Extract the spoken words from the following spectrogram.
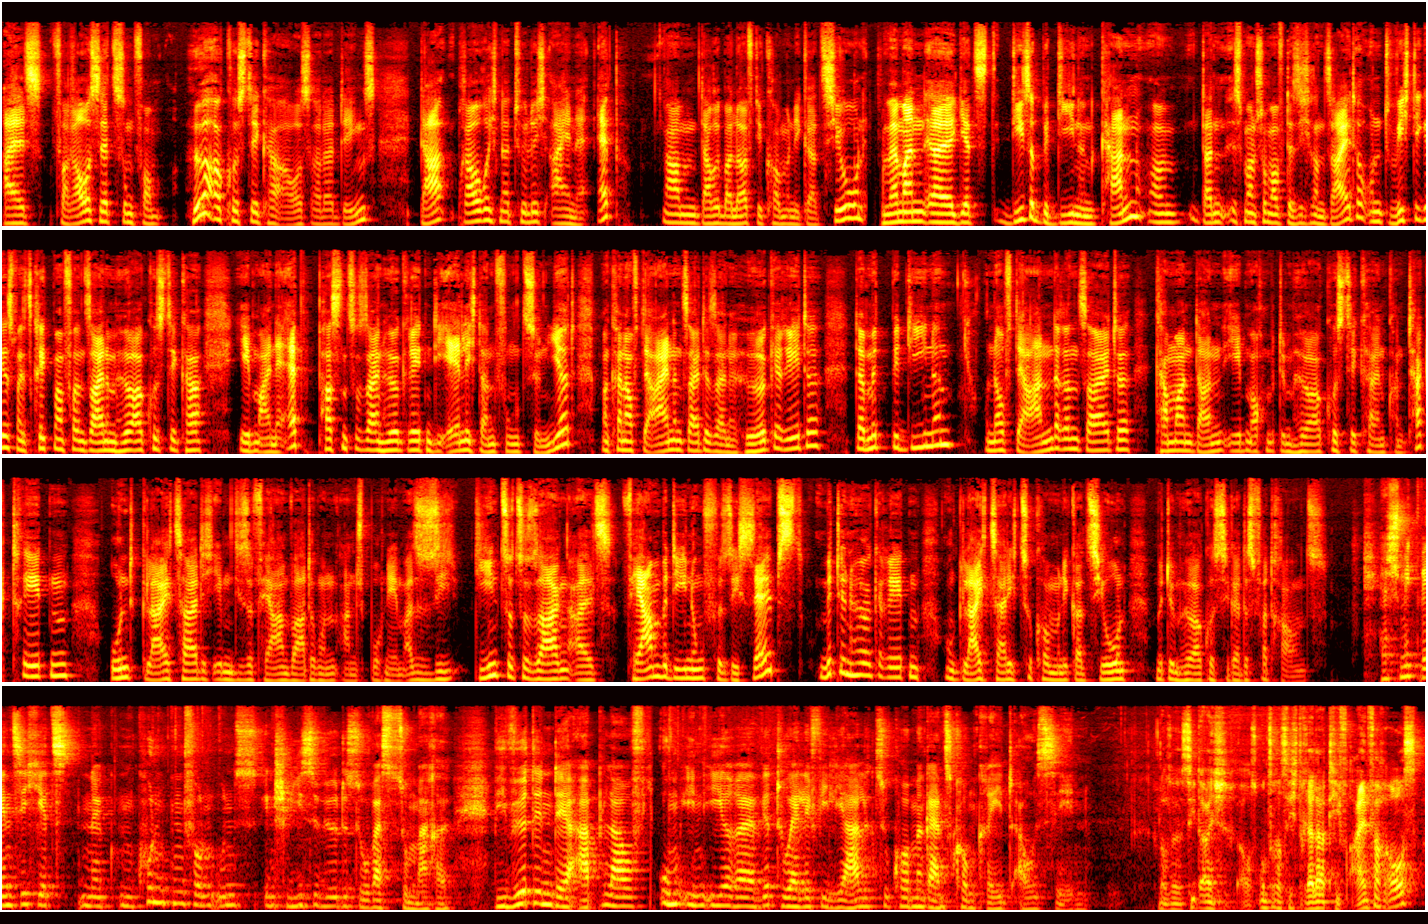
Als Voraussetzung vom Hörakustiker aus allerdings, da brauche ich natürlich eine App. Ähm, darüber läuft die Kommunikation. Wenn man äh, jetzt diese bedienen kann, ähm, dann ist man schon mal auf der sicheren Seite. Und wichtig ist, jetzt kriegt man von seinem Hörakustiker eben eine App passend zu seinen Hörgeräten, die ähnlich dann funktioniert. Man kann auf der einen Seite seine Hörgeräte damit bedienen und auf der anderen Seite kann man dann eben auch mit dem Hörakustiker in Kontakt treten und gleichzeitig eben diese Fernwartung in Anspruch nehmen. Also sie dient sozusagen als Fernbedienung für sich selbst mit den Hörgeräten und gleichzeitig zur Kommunikation mit dem Hörakustiker des Vertrauens. Herr Schmidt, wenn sich jetzt eine, ein Kunden von uns entschließen würde, sowas zu machen, wie würde denn der Ablauf, um in Ihre virtuelle Filiale zu kommen, ganz konkret aussehen? Also das sieht eigentlich aus unserer Sicht relativ einfach aus.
